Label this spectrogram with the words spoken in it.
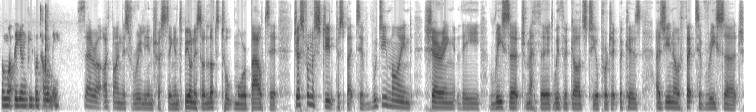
from what the young people told me. Sarah, I find this really interesting, and to be honest, I'd love to talk more about it. Just from a student perspective, would you mind sharing the research method with regards to your project? Because, as you know, effective research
